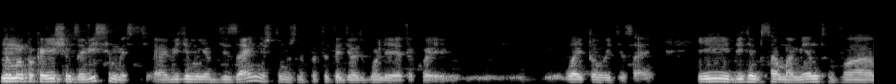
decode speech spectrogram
но мы пока ищем зависимость, э, видим ее в дизайне, что нужно это делать более такой лайтовый дизайн. И видим сам момент в,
